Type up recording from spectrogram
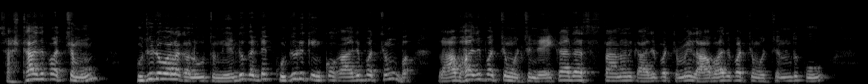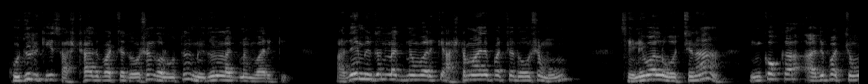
షష్టాధిపత్యము కుజుడి వల్ల కలుగుతుంది. ఎందుకంటే కుజుడికి ఇంకొక ఆధిపత్యం లాభాధిపత్యం వచ్చింది. ఏకాదశ స్థానానికి ఆధిపత్యమై లాభాధిపత్యం వచ్చినందుకు కుజుడికి షష్టాధిపత్య దోషం కలుగుతుంది మిథున లగ్నం వారికి. అదే మిథున లగ్నం వారికి అష్టమాధిపత్య దోషము శని వల్ల వచ్చినా ఇంకొక ఆధిపత్యం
